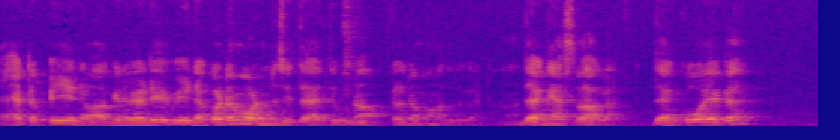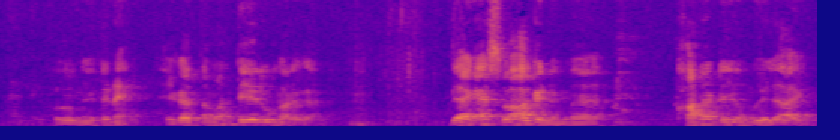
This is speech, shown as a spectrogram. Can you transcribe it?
ඇහැට පේනවා කියන වැඩේ වෙනකොටම ඔන්න සිත ඇති වුණා කියලා තමයි හඳුන ගන්න. දැන් ඇස් වහගන්න. දැන් කෝ එක? ඔව් මේක නෑ. ඒකත් තමයි තේරුම් අරගන්න. දැන් ඇස් වහගෙනම කනට යොමු වෙලා ඉන්න.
